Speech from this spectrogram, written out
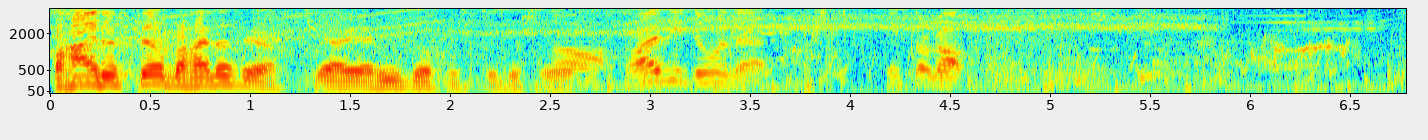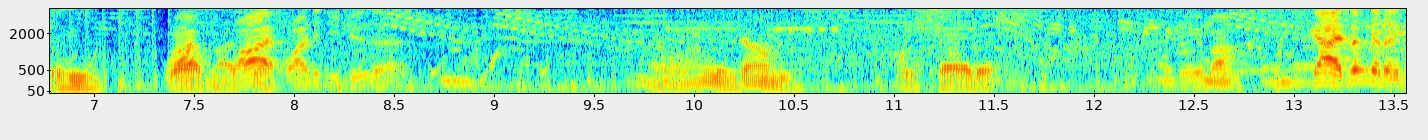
Behind us still. Behind us. Yeah. Yeah. Yeah. He's doing some stupid shit. Oh, why is he doing that? He's throwing up. Yeah, he's Why? Why? Why did you do that? He's dumb. Retarded. Think about- Guys, I'm gonna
